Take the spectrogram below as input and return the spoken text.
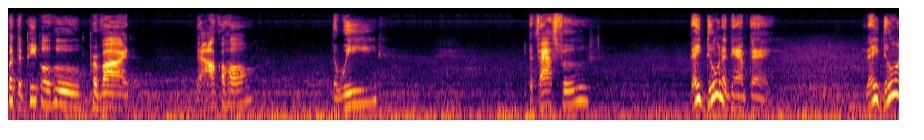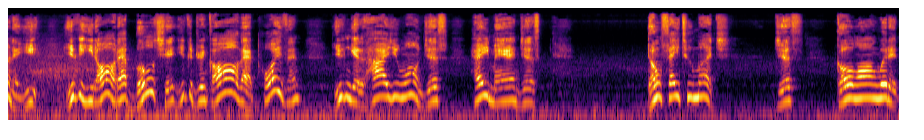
But the people who provide the alcohol, the weed, the fast food, they doing a damn thing. They doing it. You you can eat all that bullshit. You could drink all that poison. You can get as high as you want. Just hey man, just don't say too much. Just go along with it.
